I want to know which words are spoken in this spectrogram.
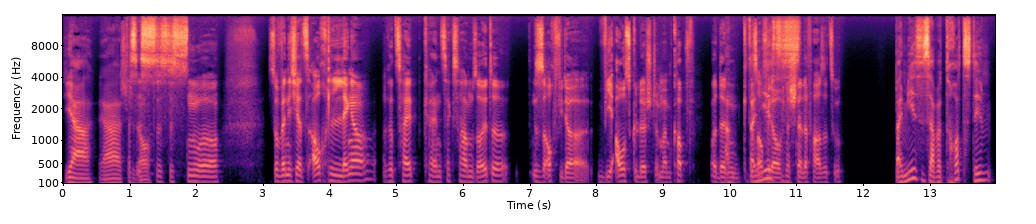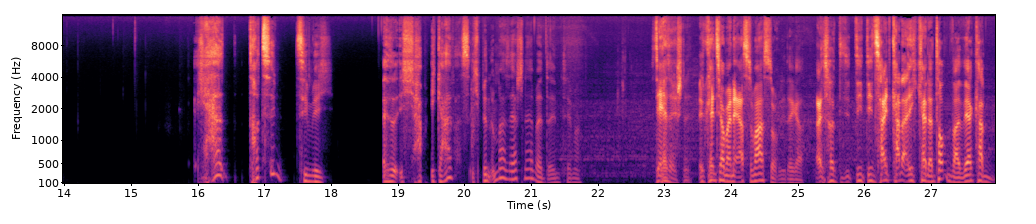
Ja, ja, Das auch. ist, das ist nur so, wenn ich jetzt auch längere Zeit keinen Sex haben sollte, ist es auch wieder wie ausgelöscht in meinem Kopf. Und dann Aber geht das auch wieder auf eine schnelle Phase zu. Bei mir ist es aber trotzdem, ja, trotzdem ziemlich, also ich habe, egal was, ich bin immer sehr schnell bei dem Thema. Sehr, sehr schnell. Du kennst ja meine erste Mal-Story, Digga. Also die, die, die Zeit kann eigentlich keiner toppen, weil wer kann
